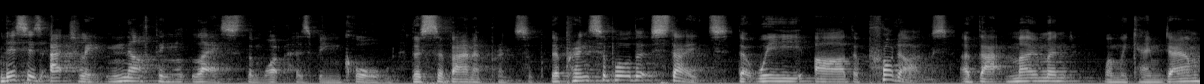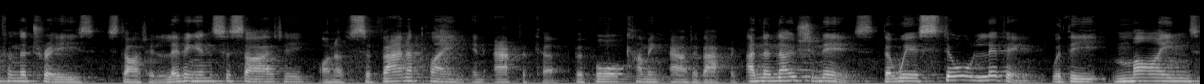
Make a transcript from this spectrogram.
This is actually nothing less than what has been called the savannah principle. The principle that states that we are the products of that moment when we came down from the trees, started living in society on a savanna plain in Africa before coming out of Africa. And the notion is that we're still living with the mind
